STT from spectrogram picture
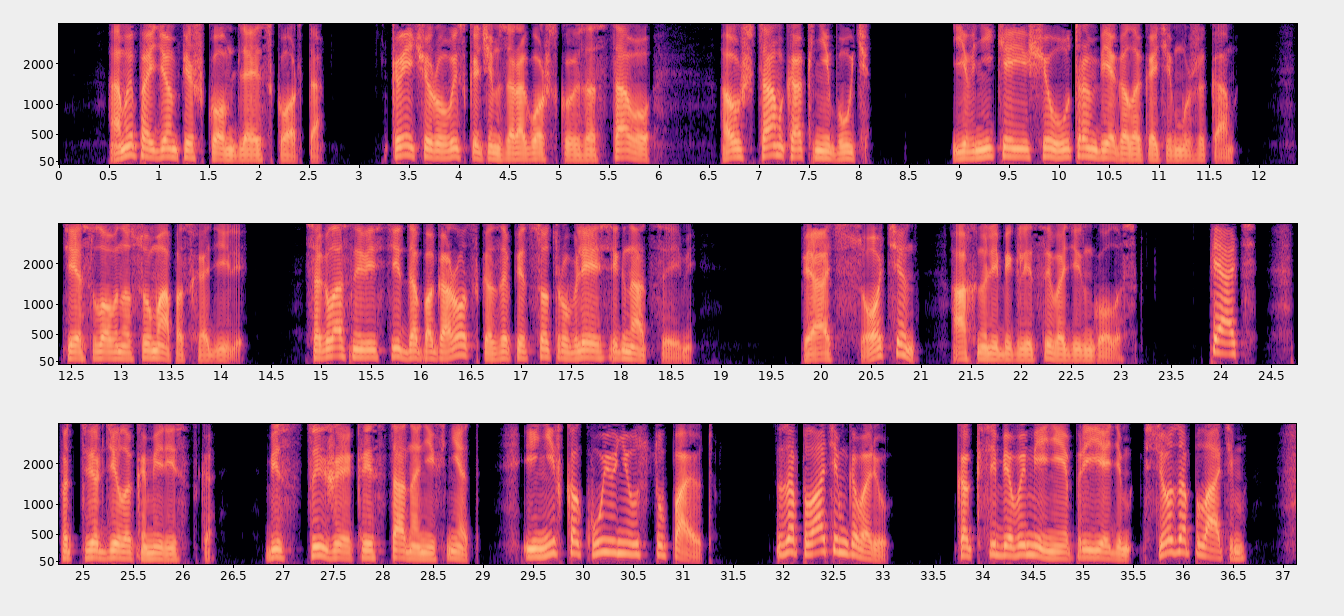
а мы пойдем пешком для эскорта». К вечеру выскочим за Рогожскую заставу, а уж там как-нибудь. Евникия еще утром бегала к этим мужикам. Те словно с ума посходили. Согласны вести до Богородска за пятьсот рублей ассигнациями. «Пять сотен?» — ахнули беглецы в один голос. «Пять!» — подтвердила камеристка. «Бесстыжие креста на них нет, и ни в какую не уступают. Заплатим, говорю как к себе в имение приедем, все заплатим.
